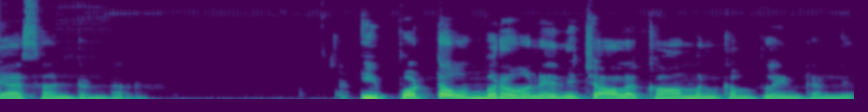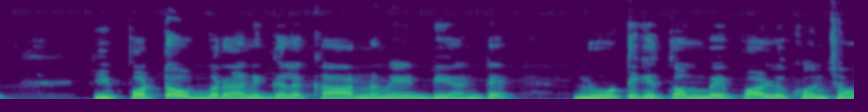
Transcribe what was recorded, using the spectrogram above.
గ్యాస్ అంటుంటారు. ఈ పొట్ట ఉబ్బరం అనేది చాలా కామన్ కంప్లైంట్ అండి. ఈ పొట్ట ఉబ్బరానికి గల కారణం ఏంటి అంటే నూటికి తొంభై పాళ్ళు కొంచెం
